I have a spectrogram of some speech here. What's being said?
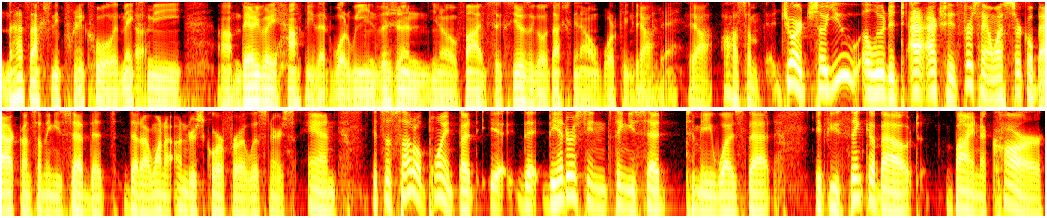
That's actually pretty cool. It makes yeah. me I'm very, very happy that what we envisioned, you know, five, six years ago is actually now working yeah, today. Yeah, awesome. George, so you alluded to, actually, the first thing I want to circle back on something you said that, that I want to underscore for our listeners. And it's a subtle point, but it, the, the interesting thing you said to me was that if you think about buying a car,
